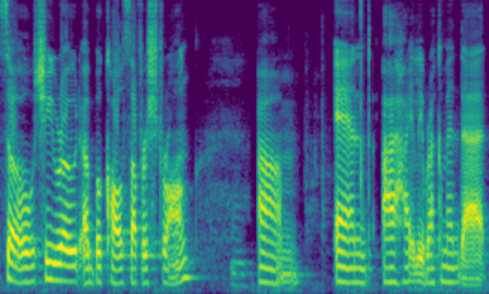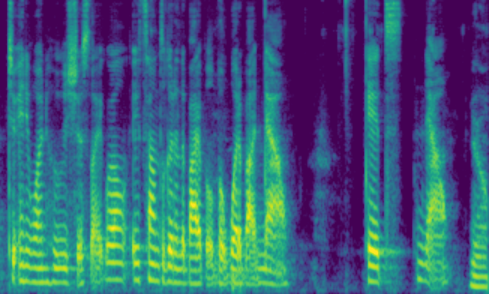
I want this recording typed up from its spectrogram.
So she wrote a book called Suffer Strong. Um, and I highly recommend that to anyone who's just like, well, it sounds good in the Bible, but what about now? It's now. yeah.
